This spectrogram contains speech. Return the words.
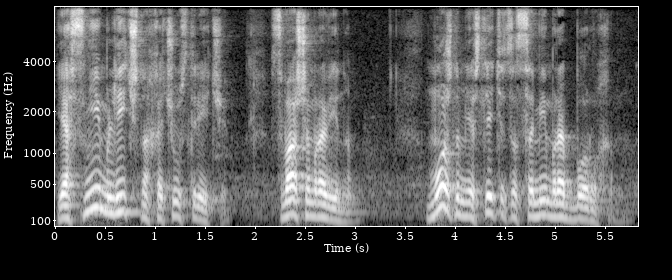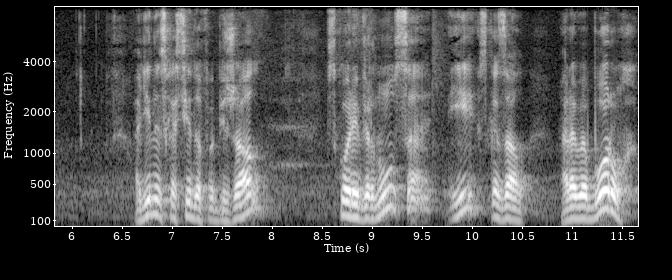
Я с ним лично хочу встречи, с вашим раввином. Можно мне встретиться с самим Рэб Борухом? Один из хасидов побежал, вскоре вернулся и сказал, Рэб Борух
